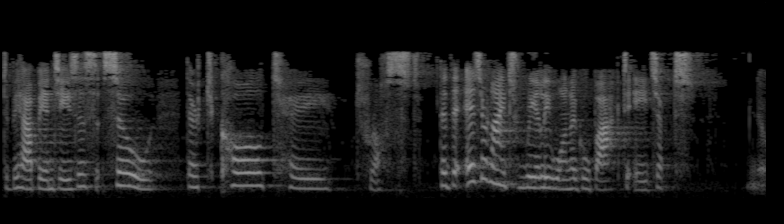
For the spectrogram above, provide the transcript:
to be happy in Jesus. So they're called to trust. Did the Israelites really want to go back to Egypt? No.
